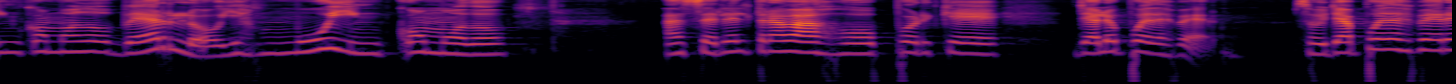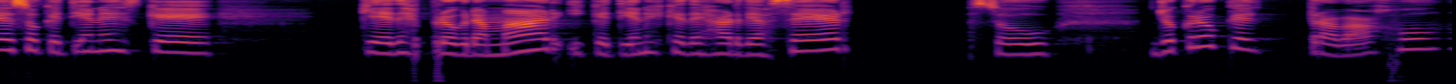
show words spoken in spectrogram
incómodo verlo y es muy incómodo hacer el trabajo porque ya lo puedes ver. So, ya puedes ver eso que tienes que, que desprogramar y que tienes que dejar de hacer. So, yo creo que el trabajo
